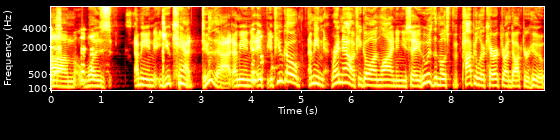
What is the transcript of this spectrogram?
um, was. I mean, you can't do that. I mean, if, if you go, I mean, right now, if you go online and you say, who is the most popular character on Doctor Who,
